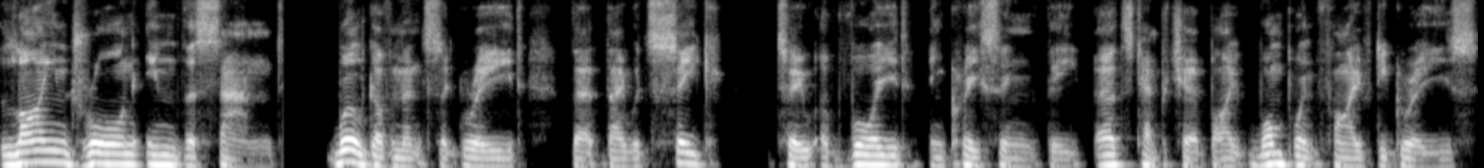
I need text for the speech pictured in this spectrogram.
line drawn in the sand. World governments agreed that they would seek to avoid increasing the Earth's temperature by 1.5 degrees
